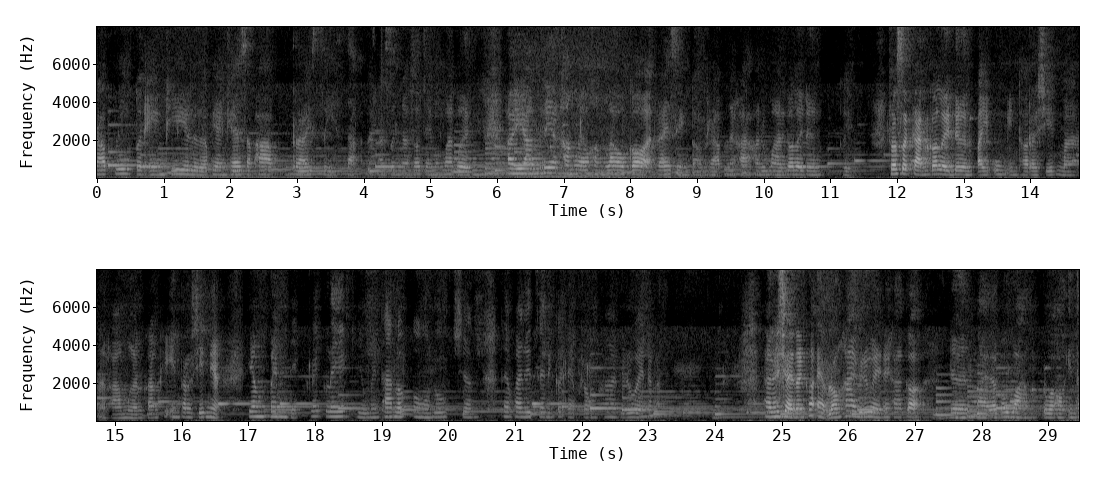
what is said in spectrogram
รับลูกตนเองที่เหลือเพียงแค่สภาพไร้ศีรษะนะคะซึ่งน่าเศร้าใจมากๆเลย พยายามเรียกครั้งแล้วครั้งเล่าก็ไร้เสียงตอบรับนะคะหนุมานก็เลยเดินเอ้ย ทศกัณฐ์ก็เลยเดินไปอุ้มอินทรชิตมานะคะ เหมือนครั้งที่อินทรชิตเนี่ยยังเป็นเด็กเล็กๆ อยู่ในท่าล้วโอ้ลูกฉันแต่ภายในใจนั้นก็แอบร้องไห้ไปด้วยนะคะภายในใจนั้นก็แอบร้องไห้ไปด้วยนะคะ ก็เดินไปแล้วก็วางตัวของอินท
